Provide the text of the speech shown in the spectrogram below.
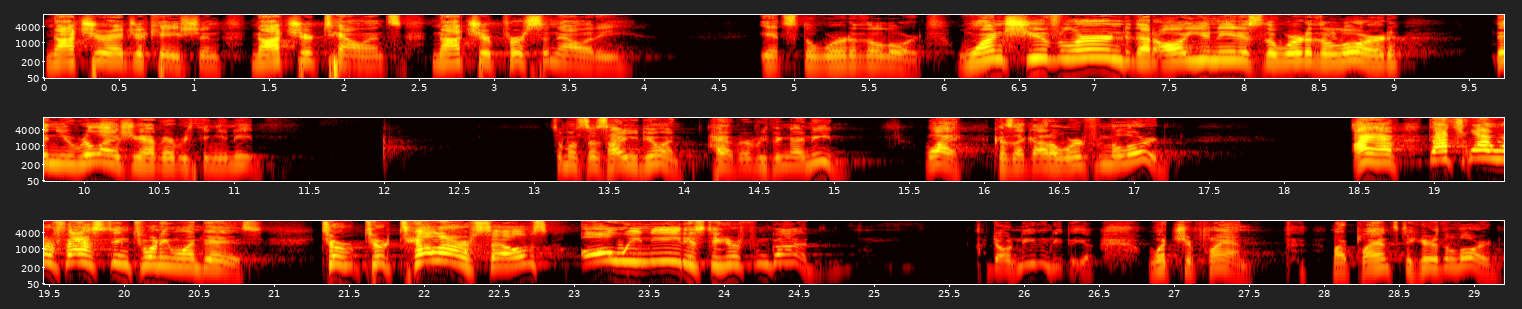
not your education, not your talents, not your personality. It's the word of the Lord. Once you've learned that all you need is the word of the Lord, then you realize you have everything you need. Someone says, "How are you doing?" I have everything I need. Why? Because I got a word from the Lord. I have, that's why we're fasting 21 days. To, to tell ourselves all we need is to hear from God. I don't need anything. What's your plan? My plan's to hear the Lord.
